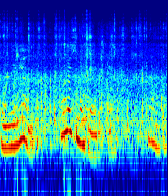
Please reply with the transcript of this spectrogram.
돌리면 꺼내시면 돼요 이렇게. 하면서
